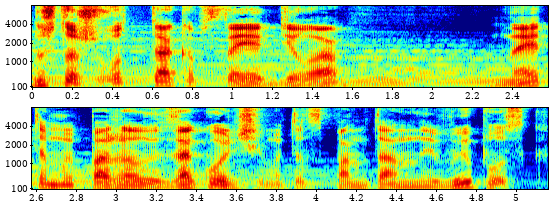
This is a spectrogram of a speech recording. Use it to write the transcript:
Ну что ж, вот так обстоят дела. На этом мы, пожалуй, закончим этот спонтанный выпуск.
